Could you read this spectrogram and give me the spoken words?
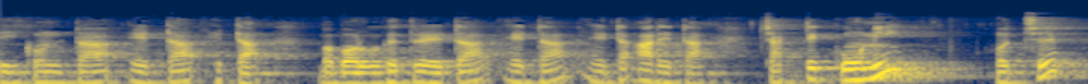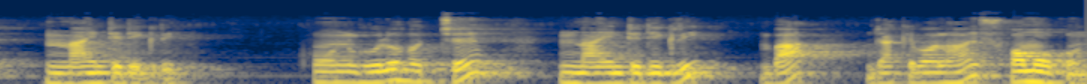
এই কোণটা, এটা এটা, বা বর্গক্ষেত্রে এটা এটা এটা আর এটা, চারটে কোণই হচ্ছে নাইনটি ডিগ্রি। কোণগুলো হচ্ছে নাইনটি ডিগ্রি বা যাকে বলা হয় সমকোণ।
